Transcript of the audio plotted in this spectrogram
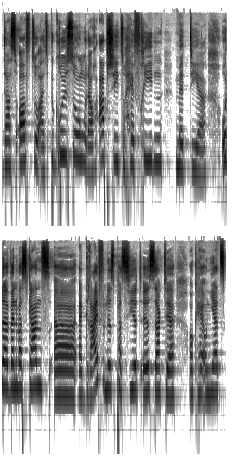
das oft so als Begrüßung oder auch Abschied, so hey Frieden mit dir. Oder wenn was ganz äh, Ergreifendes passiert ist, sagt er, okay, und jetzt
